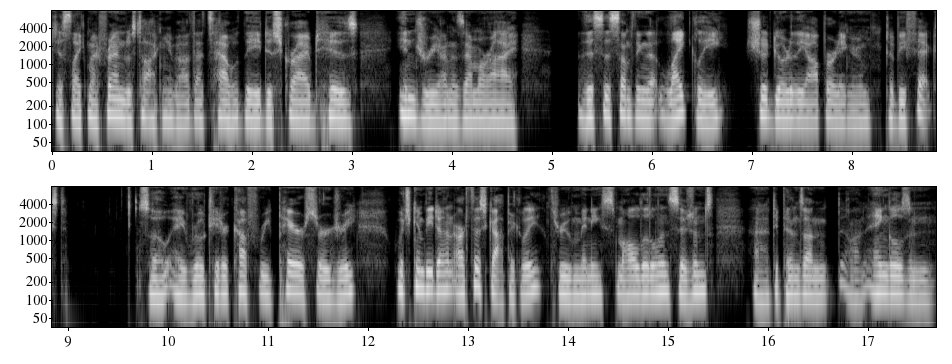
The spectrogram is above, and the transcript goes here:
just like my friend was talking about, that's how they described his injury on his MRI. This is something that likely should go to the operating room to be fixed. So, a rotator cuff repair surgery, which can be done arthroscopically through many small little incisions, uh, depends on, on angles and,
